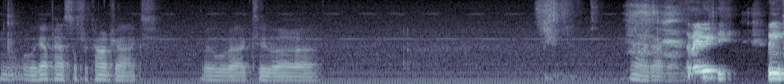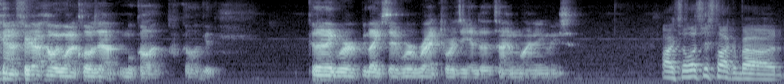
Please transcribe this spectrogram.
Well, we got past social contracts. We went back to. Uh... Oh. I mean, we can, we can kind of figure out how we want to close out, and we'll call it we'll call it good. Because I think we're like I said, we're right towards the end of the timeline, anyways. All right, so let's just talk about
